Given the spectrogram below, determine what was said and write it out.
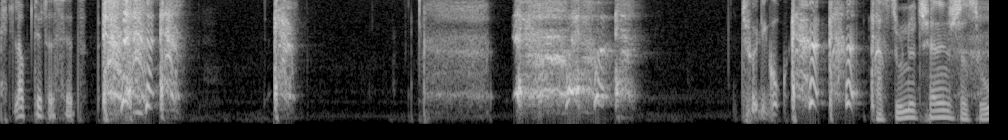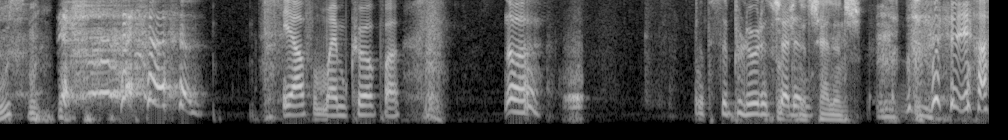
Ich glaub dir das jetzt. Entschuldigung. Hast du eine Challenge des Hus? Ja, von meinem Körper. Ah. Das ist eine blöde Das ist wirklich eine Challenge. Challenge. ja.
